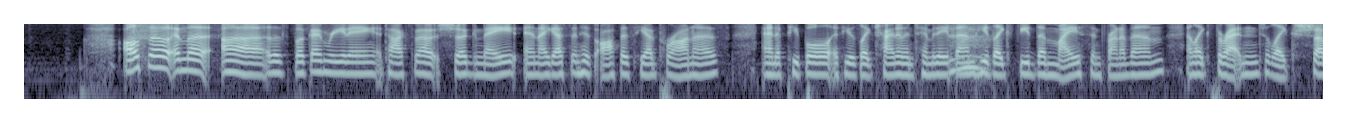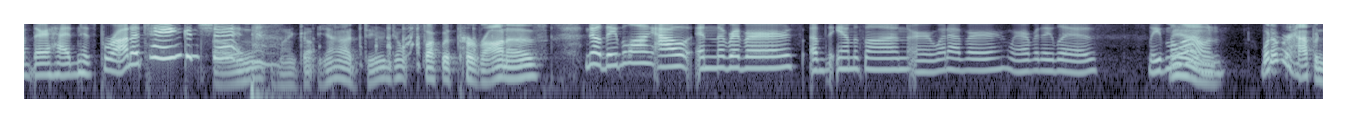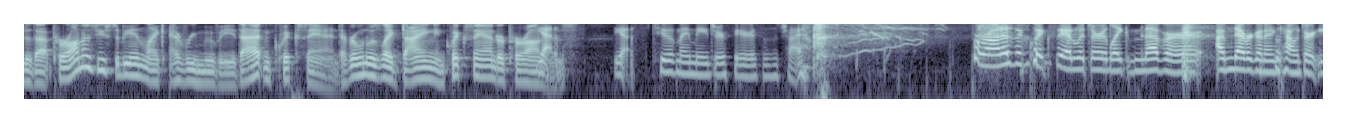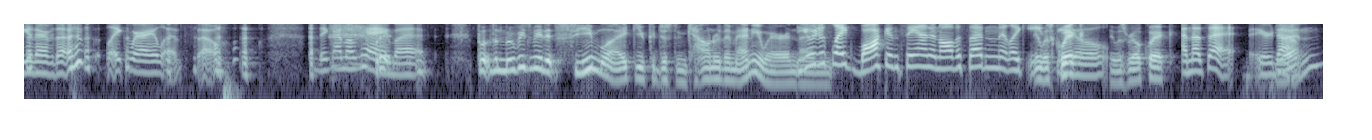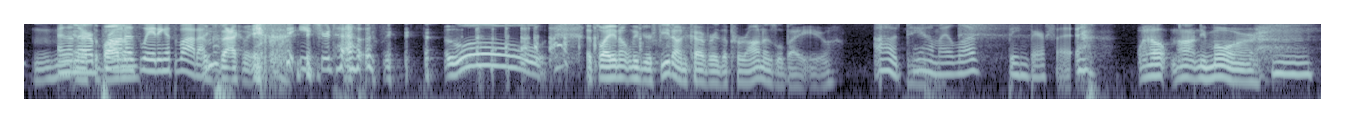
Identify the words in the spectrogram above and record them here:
also, in the uh this book I'm reading, it talks about Suge Knight, and I guess in his office he had piranhas, and if people, if he was like trying to intimidate them, he'd like feed them mice in front of him, and like threaten to like shove their head in his piranha tank and shit. Oh my god, yeah, dude, don't fuck with piranhas. No, they belong out in the rivers of the Amazon or whatever, wherever they live. Leave them Man, alone. Whatever happened to that? Piranhas used to be in like every movie. That and quicksand. Everyone was like dying in quicksand or piranhas. Yes. Yes. Two of my major fears as a child. Piranhas and quicksand, which are like never, I'm never going to encounter either of those, like where I live. So I think I'm okay. But But the movies made it seem like you could just encounter them anywhere, and then you would just like walk in sand and all of a sudden it like eats it was quick. you. It was real quick. And that's it. You're done. Mhm. And And then at there are the bottom- piranhas waiting at the bottom Exactly. to eat your toes. Ooh, that's why you don't leave your feet uncovered. The piranhas will bite you. Oh, damn. I love being barefoot. Well, not anymore. Mm,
